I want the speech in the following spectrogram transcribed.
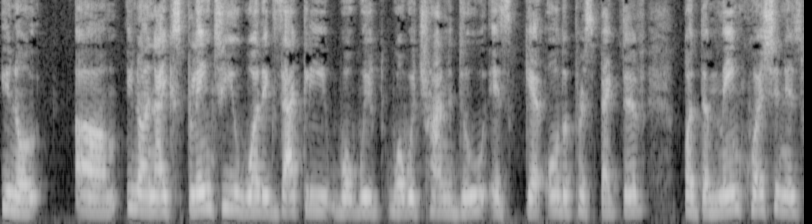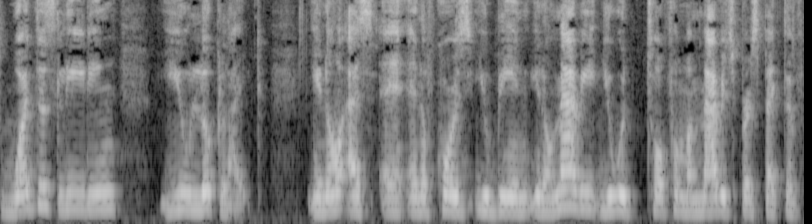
you know, um, you know, and I explained to you what exactly what we what we're trying to do is get all the perspective. But the main question is, what does leading you look like? you know as and, and of course you being you know married you would talk from a marriage perspective.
